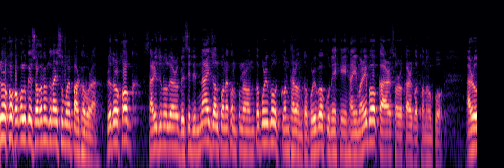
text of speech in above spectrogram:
দৰ্শক সকলোকে স্বাগতম জনাইছোঁ মই পাৰ্থ বৰা। প্ৰিয় দৰ্শক চাৰি জুনলৈ আৰু বেছি দিন নাই জল্পনা কল্পনাৰ অন্ত পৰিব উৎকণ্ঠাৰ অন্ত পৰিব কোনে সেই হাঁহি মাৰিব কাৰ চৰকাৰ গঠন হ'ব। আৰু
